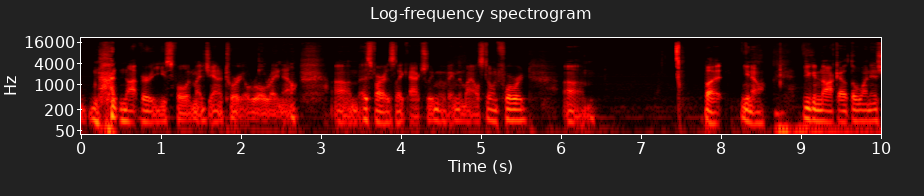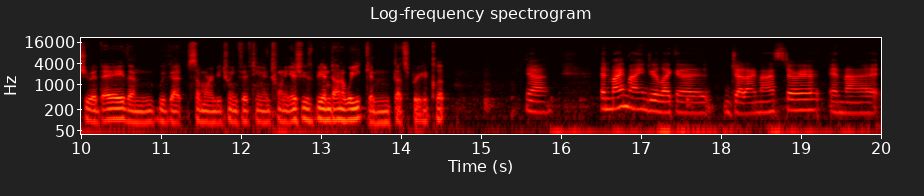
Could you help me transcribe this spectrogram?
not, not very useful in my janitorial role right now um, as far as like actually moving the milestone forward um, but you know if you can knock out the one issue a day then we've got somewhere in between 15 and 20 issues being done a week and that's a pretty good clip Yeah. In my mind, you're like a Jedi Master in that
